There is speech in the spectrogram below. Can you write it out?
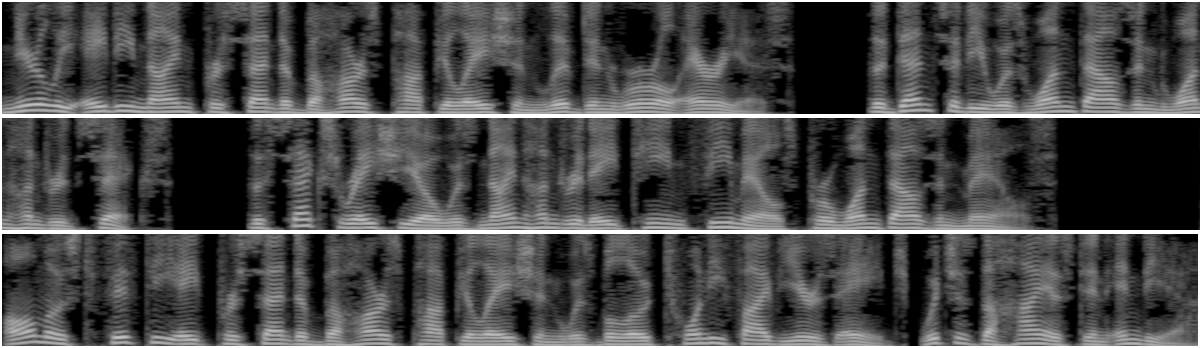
Nearly 89% of Bihar's population lived in rural areas. The density was 1,106. The sex ratio was 918 females per 1,000 males. Almost 58% of Bihar's population was below 25 years age, which is the highest in India.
